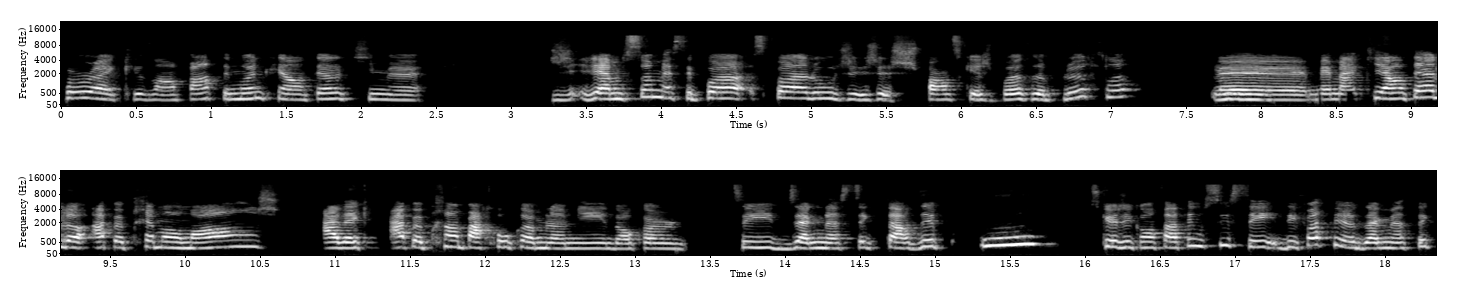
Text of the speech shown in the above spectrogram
peu avec les enfants. C'est moi une clientèle qui me J'aime ça, mais c'est pas, pas là où je, je, pense que je bosse le plus. Là. Mm. Euh, mais ma clientèle a à peu près mon âge, avec à peu près un parcours comme le mien, donc un diagnostic tardif ou ce que j'ai constaté aussi, c'est des fois, c'est un diagnostic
